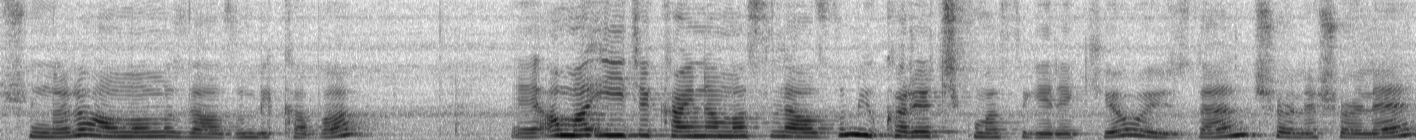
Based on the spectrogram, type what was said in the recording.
Şunları almamız lazım bir kaba. Ee, ama iyice kaynaması lazım. Yukarıya çıkması gerekiyor. O yüzden şöyle şöyle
